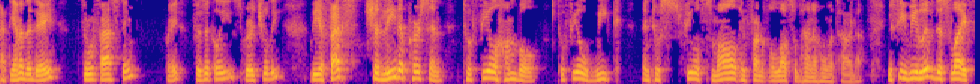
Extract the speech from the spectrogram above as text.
At the end of the day, through fasting, right, physically, spiritually, the effects should lead a person to feel humble, to feel weak, and to feel small in front of Allah subhanahu wa ta'ala. You see, we live this life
